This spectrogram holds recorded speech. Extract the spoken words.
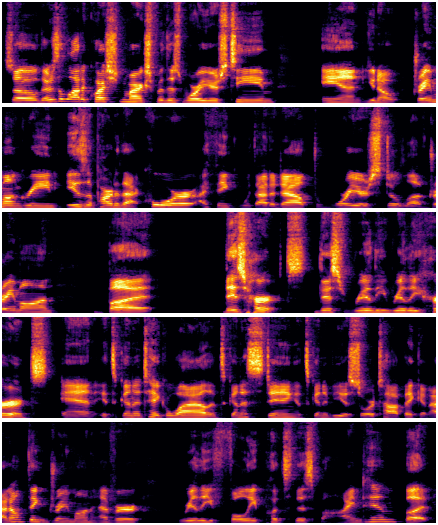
So there's a lot of question marks for this Warriors team. And, you know, Draymond Green is a part of that core. I think without a doubt, the Warriors still love Draymond, but this hurts. This really, really hurts. And it's going to take a while. It's going to sting. It's going to be a sore topic. And I don't think Draymond ever really fully puts this behind him, but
